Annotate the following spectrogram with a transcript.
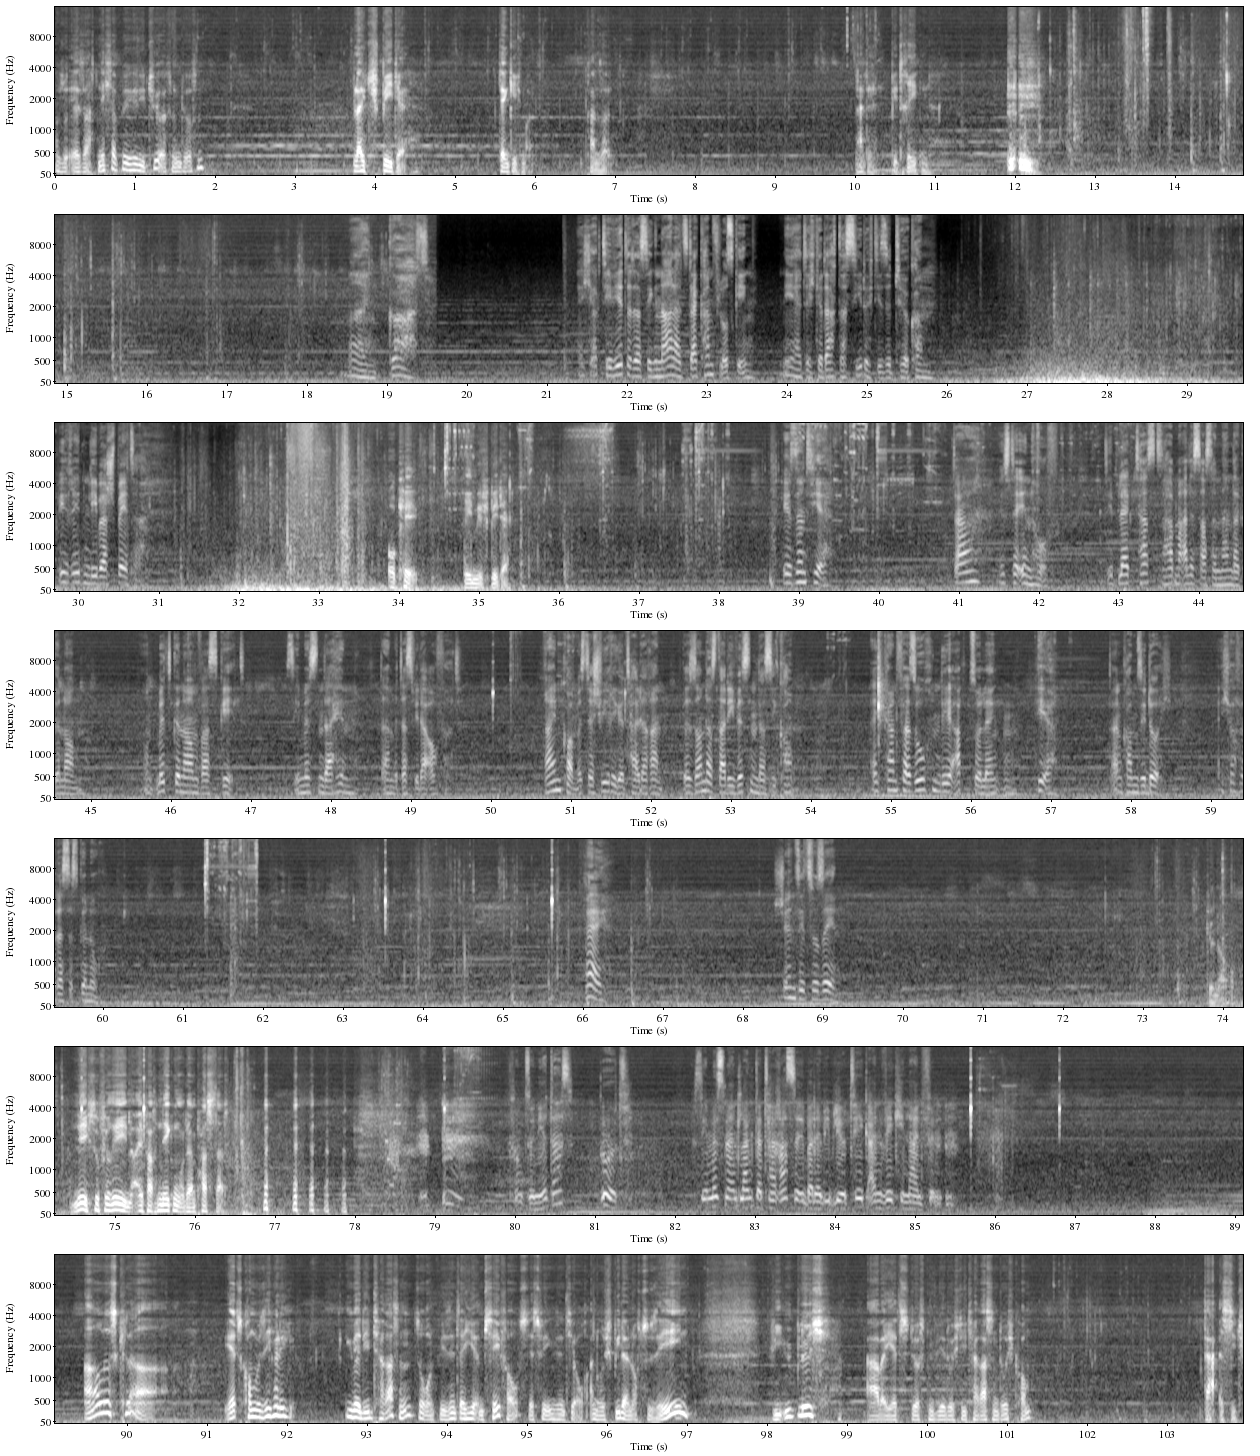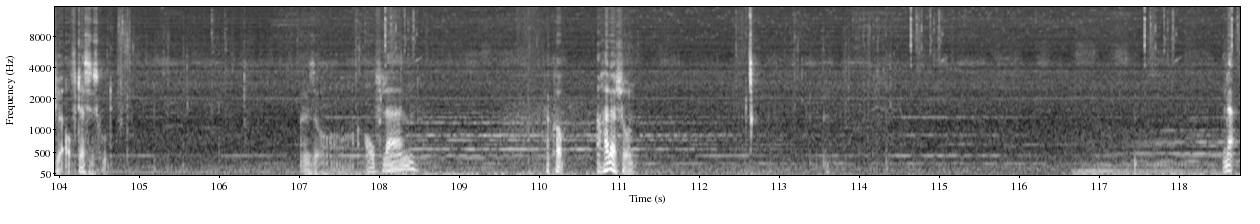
Also er sagt nicht, dass wir hier die Tür öffnen dürfen. Vielleicht später. Denke ich mal. Kann sein. Warte, betreten. Mein Gott. Ich aktivierte das Signal, als der Kampf losging. Nie hätte ich gedacht, dass Sie durch diese Tür kommen. Wir reden lieber später. Okay, reden wir später. Wir sind hier. Da ist der Innenhof. Die Black Tusks haben alles auseinandergenommen. Und mitgenommen, was geht. Sie müssen dahin, damit das wieder aufhört. Reinkommen ist der schwierige Teil daran. Besonders da die wissen, dass sie kommen. Ich kann versuchen, die abzulenken. Hier. Dann kommen sie durch. Ich hoffe, das ist genug. Hey. Schön, Sie zu sehen. Genau. Nicht so viel reden, einfach nicken und dann passt das. Funktioniert das? Gut. Sie müssen entlang der Terrasse über der Bibliothek einen Weg hineinfinden. Alles klar. Jetzt kommen wir sicherlich über die Terrassen. So, und wir sind ja hier im Safehouse, deswegen sind hier auch andere Spieler noch zu sehen. Wie üblich. Aber jetzt dürften wir durch die Terrassen durchkommen. Da ist die Tür auf, das ist gut. Also, aufladen. Na komm. Ach, hat er schon. Na.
